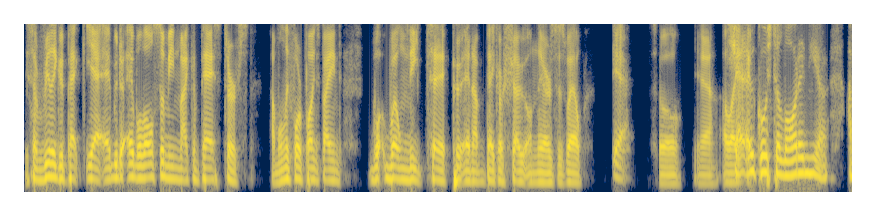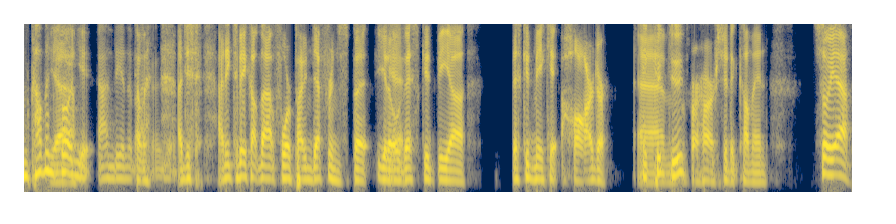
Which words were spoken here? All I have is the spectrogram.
It's a really good pick. Yeah, it would. It will also mean my competitors. I'm only four points behind. Will need to put in a bigger shout on theirs as well. Yeah. So yeah, I like. Shout out goes to Lauren here. I'm coming Yeah. for you. Andy in the background. I just I need to make up that four pound difference, but you know Yeah. this could be a this could make it harder. It could um, do. for her should it come in. So yeah,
